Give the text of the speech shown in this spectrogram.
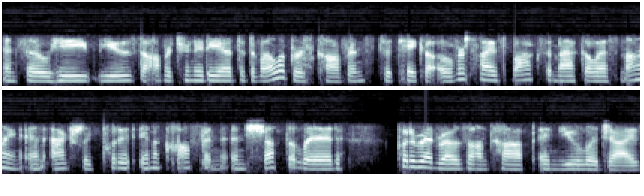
And so he used the opportunity at the developers conference to take an oversized box of Mac OS 9 and actually put it in a coffin and shut the lid, put a red rose on top, and eulogize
